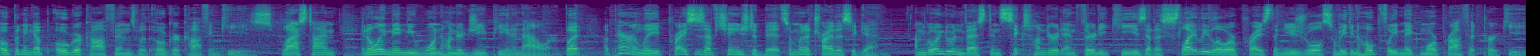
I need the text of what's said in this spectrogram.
opening up Ogre Coffins with Ogre Coffin keys. Last time, it only made me 100 GP in an hour, but apparently prices have changed a bit, so I'm going to try this again. I'm going to invest in 630 keys at a slightly lower price than usual so we can hopefully make more profit per key.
